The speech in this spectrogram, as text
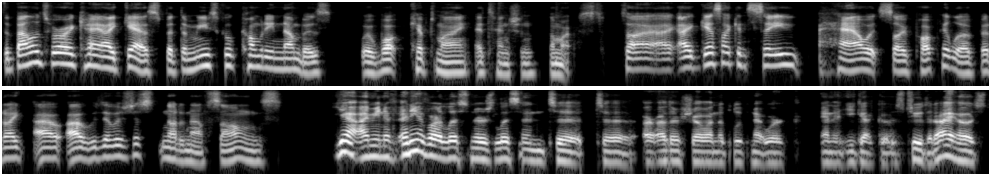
The ballads were okay, I guess, but the musical comedy numbers were what kept my attention the most. So I, I- guess I can see how it's so popular, but I, I, I was- there was just not enough songs. Yeah, I mean, if any of our listeners listen to to our other show on the Bloop Network and the EGOT Goes Too that I host,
